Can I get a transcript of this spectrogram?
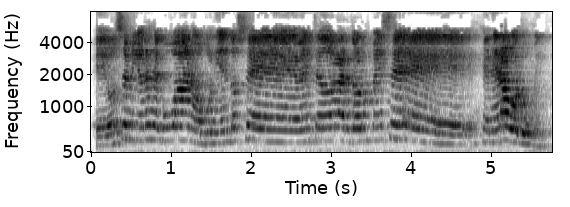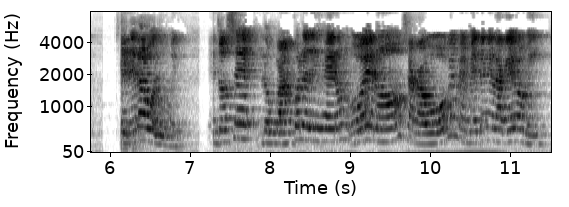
Eh, 11 millones de cubanos poniéndose 20 dólares todos los meses eh, genera volumen, Sí. genera volumen. Entonces los bancos le dijeron, oye no, se acabó que me meten el aqueo a mí.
